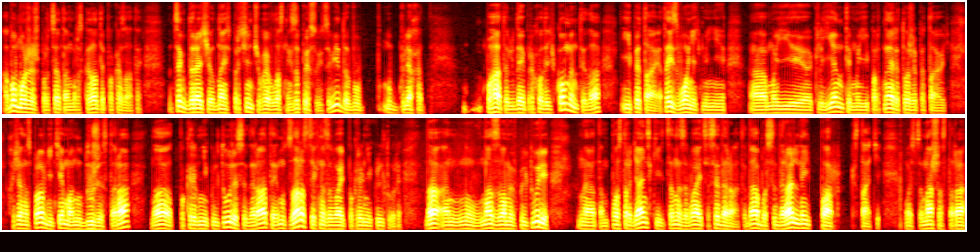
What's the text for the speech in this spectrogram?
або можеш про це там розказати, показати. Це, до речі, одна із причин, чого я власне записую це відео, бо ну, бляха, багато людей приходить в коменти да, і питає. Та й дзвонять мені мої клієнти, мої партнери теж питають. Хоча насправді тема ну, дуже стара, да, покривні культури, сидирати. Ну, зараз їх називають покривні культури. Да, а ну, в нас з вами в культурі там, пострадянській це називається сидирати, да, або сидиральний пар. Кстаті, ось це наша стара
